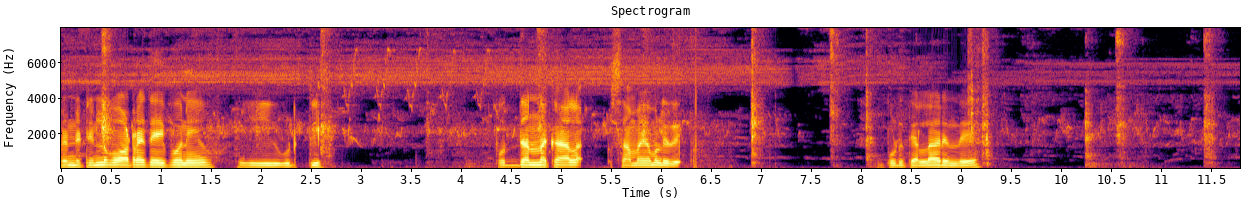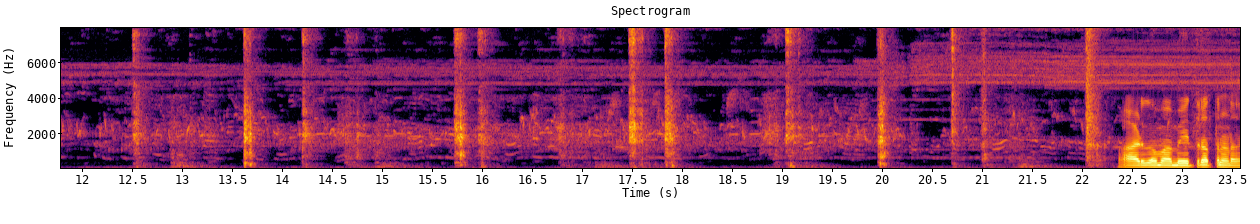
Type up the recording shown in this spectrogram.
రెండు టిన్లు వాటర్ అయితే అయిపోయినాయి. ఈ ఉడికి పొద్దున్న కాల సమయంలో ఇది ఇప్పుడు తెల్లారింది. ఆడుగో మా మేత్రి వస్తున్నాడు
